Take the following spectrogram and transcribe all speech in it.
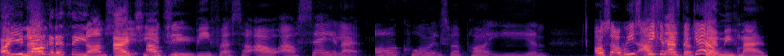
are you no, not gonna say no? I'm I sorry. cheated I'll too? do B first. So I'll I'll say like, oh, cool, I went to a party and Oh, so are we I'll speaking say as the the- girl? Don't move mad.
